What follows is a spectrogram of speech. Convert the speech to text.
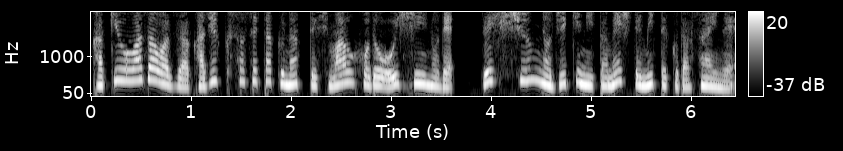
柿をわざわざ果熟させたくなってしまうほど美味しいので、ぜひ旬の時期に試してみてくださいね。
